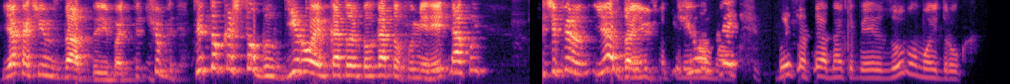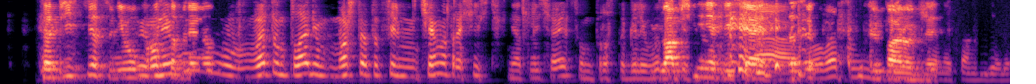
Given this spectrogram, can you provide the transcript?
я хочу им сдаться, ебать. Ты что, блядь? Ты только что был героем, который был готов умереть, нахуй? Ты теперь я сдаюсь. Быстро ты, однако, передумал, мой друг. Да пиздец, у него просто, блядь... В этом плане, может, этот фильм ничем от российских не отличается, он просто голливудский. Вообще не отличается. В этом на самом деле.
